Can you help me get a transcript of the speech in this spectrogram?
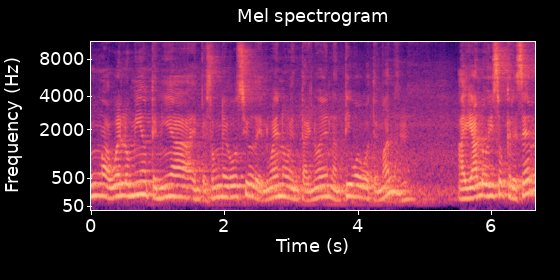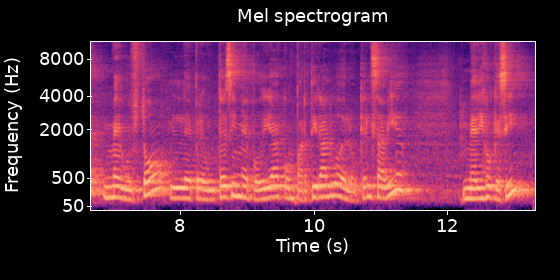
un abuelo mío tenía empezó un negocio de 9.99 en la antigua Guatemala. Uh -huh Allá lo hizo crecer, me gustó, le pregunté si me podía compartir algo de lo que él sabía, me dijo que sí,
